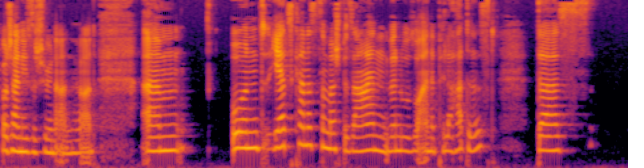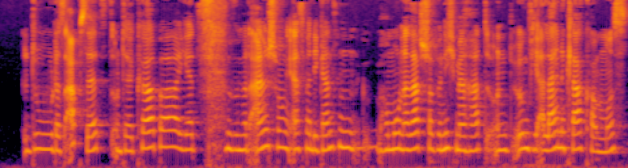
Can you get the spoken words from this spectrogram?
wahrscheinlich so schön anhört. Ähm, und jetzt kann es zum Beispiel sein, wenn du so eine Pille hattest, dass du das absetzt und der Körper jetzt so mit einem Schwung erstmal die ganzen Hormonersatzstoffe nicht mehr hat und irgendwie alleine klarkommen muss,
